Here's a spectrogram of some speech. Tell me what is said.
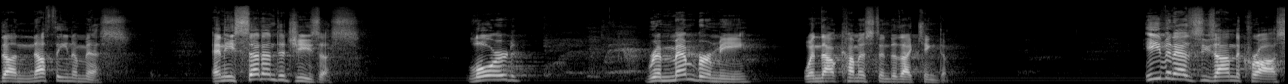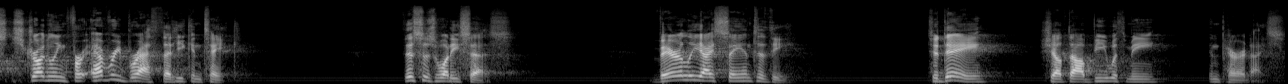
done nothing amiss. And he said unto Jesus, Lord, remember me when thou comest into thy kingdom. Even as he's on the cross, struggling for every breath that he can take, this is what he says Verily I say unto thee, today shalt thou be with me in paradise.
